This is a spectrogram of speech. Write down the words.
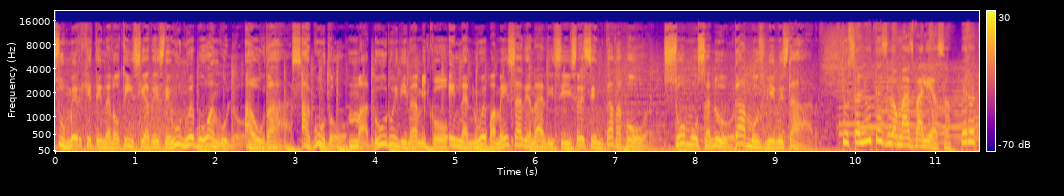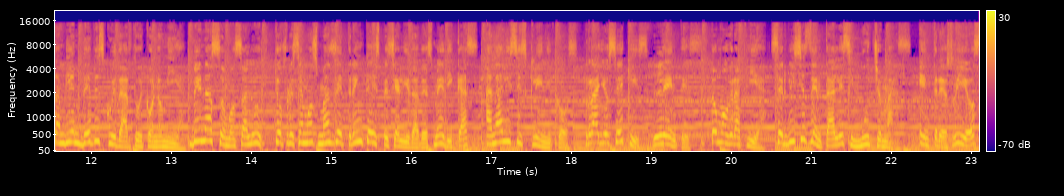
Sumérgete en la noticia desde un nuevo ángulo, audaz, agudo, maduro y dinámico en la nueva mesa de análisis presentada por Somos Salud, damos bienestar. Tu salud es lo más valioso, pero también debes cuidar tu economía. Ven a Somos Salud. Te ofrecemos más de 30 especialidades médicas, análisis clínicos, rayos X, lentes, tomografía, servicios dentales y mucho más. En Tres Ríos,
